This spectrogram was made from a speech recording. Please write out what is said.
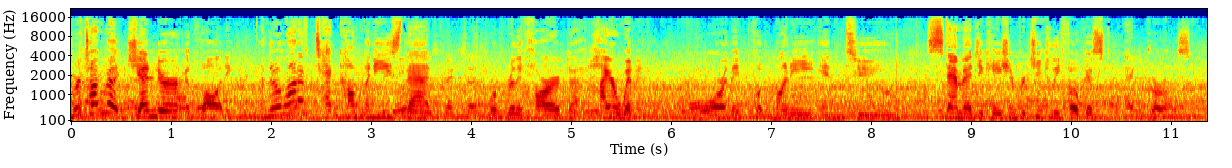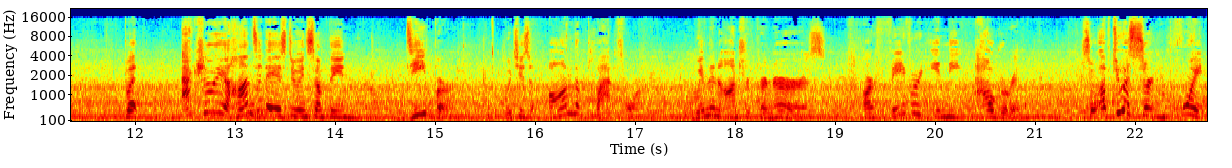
We're talking about gender equality. And there are a lot of tech companies that work really hard to hire women, or they put money into STEM education, particularly focused at girls. But actually, Hanzade is doing something deeper which is on the platform, women entrepreneurs are favored in the algorithm. So, up to a certain point,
